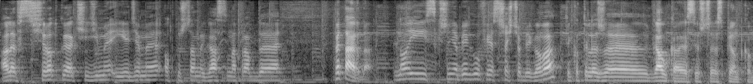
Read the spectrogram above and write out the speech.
ale w środku jak siedzimy i jedziemy, odpuszczamy gaz, to naprawdę petarda. No i skrzynia biegów jest sześciobiegowa, tylko tyle, że gałka jest jeszcze z piątką.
